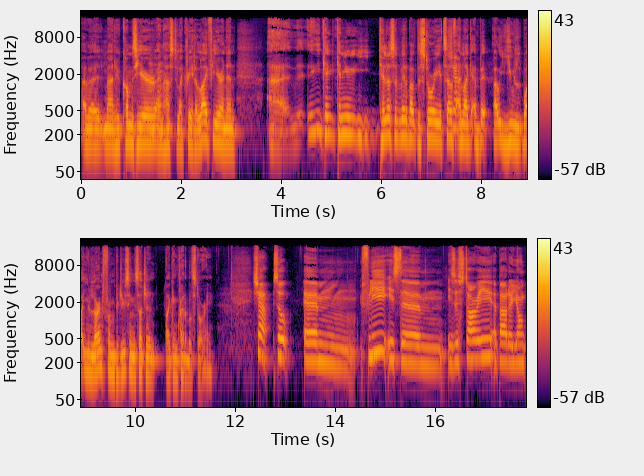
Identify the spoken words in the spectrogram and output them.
uh, man who comes here and has to like create a life here and then. Uh, can can you tell us a bit about the story itself Sure. and like a bit uh, you what you learned from producing such an like incredible story? Sure. So, um, Flee is um, is a story about a young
